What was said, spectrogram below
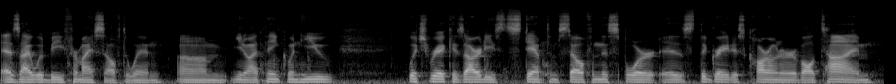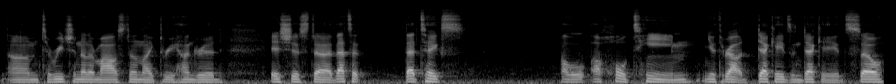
as I would be for myself to win. Um, you know, I think when you which Rick has already stamped himself in this sport as the greatest car owner of all time. Um, to reach another milestone like 300, it's just uh, that's a that takes a, a, whole team you know throughout decades and decades. So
